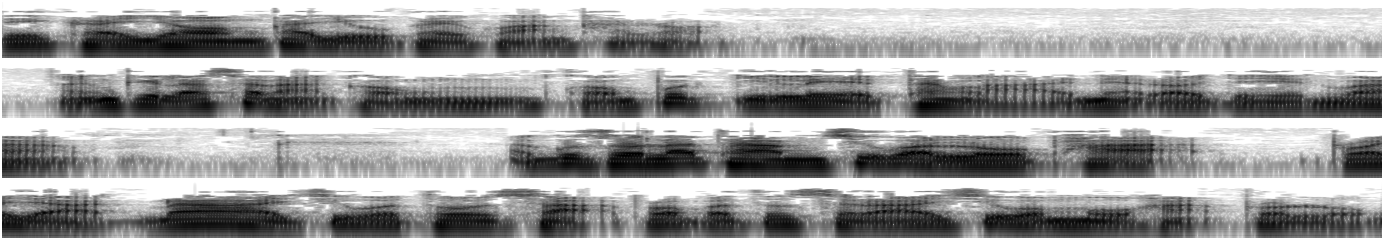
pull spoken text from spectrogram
ที่ใครยอมใครอยู่ใครขวางใครรอดนั่นคือลักษณะของของพวกกิเลสทั้งหลายเนี่ย เราจะเห็นว่าอากุศลธรรม ชื่อว่าโลภะเพราะอยากได้ ชื่อว่าโทสะเพราะปัทุสร้าย ชื่อว่าโมหะเพราะหลง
